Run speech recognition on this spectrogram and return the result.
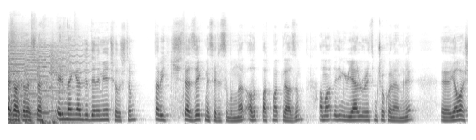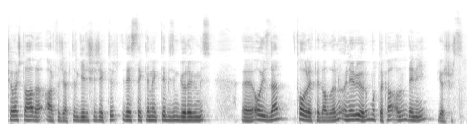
Evet arkadaşlar, elimden geldiğince denemeye çalıştım. Tabii ki kişisel zevk meselesi bunlar. Alıp bakmak lazım. Ama dediğim gibi yerli üretim çok önemli. Ee, yavaş yavaş daha da artacaktır, gelişecektir. Desteklemek de bizim görevimiz. Ee, o yüzden Tolred pedallarını öneriyorum. Mutlaka alın, deneyin. Görüşürüz.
